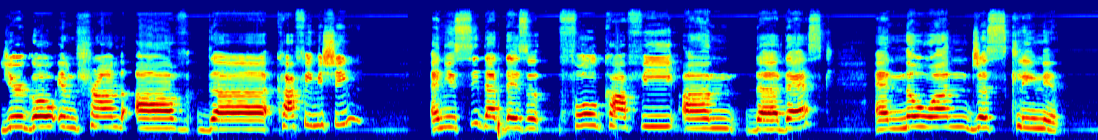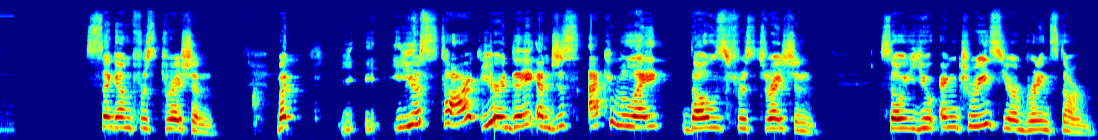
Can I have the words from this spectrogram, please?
You go in front of the coffee machine and you see that there's a full coffee on the desk and no one just clean it. Second frustration. But you start your day and just accumulate those frustration. So you increase your brainstorm.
